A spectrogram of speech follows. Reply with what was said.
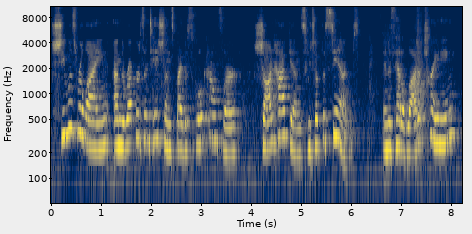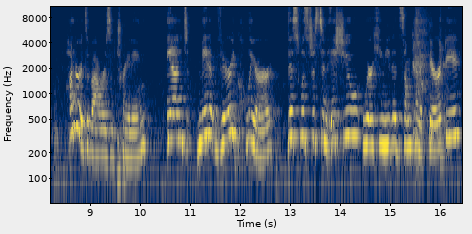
She was relying on the representations by the school counselor, Sean Hopkins, who took the stand and has had a lot of training, hundreds of hours of training, and made it very clear this was just an issue where he needed some kind of therapy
